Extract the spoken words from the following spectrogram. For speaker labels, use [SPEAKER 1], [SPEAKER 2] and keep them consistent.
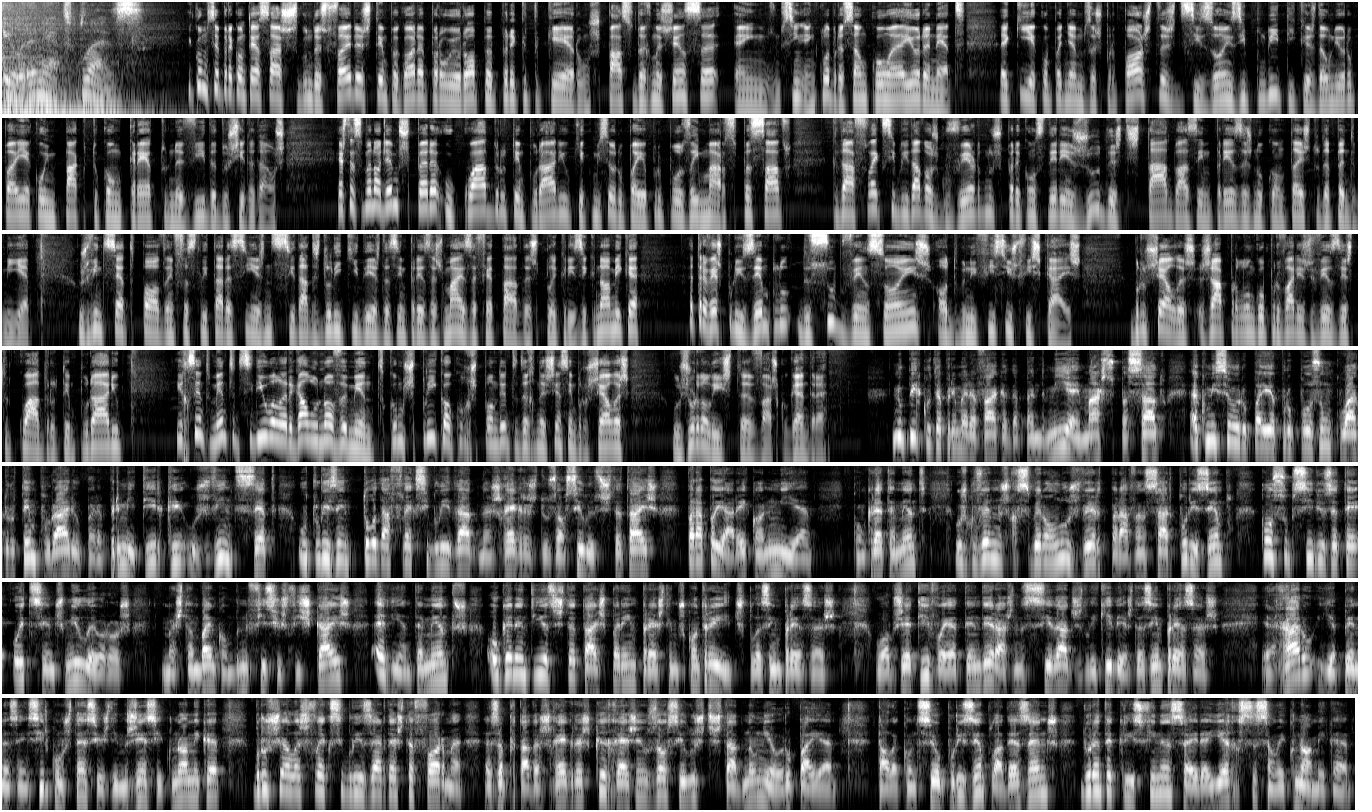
[SPEAKER 1] Euronet Plus.
[SPEAKER 2] E como sempre acontece às segundas-feiras, tempo agora para o Europa para que te quer, um espaço da Renascença em, sim, em colaboração com a Euronet. Aqui acompanhamos as propostas, decisões e políticas da União Europeia com impacto concreto na vida dos cidadãos. Esta semana olhamos para o quadro temporário que a Comissão Europeia propôs em março passado que dá flexibilidade aos governos para concederem ajudas de Estado às empresas no contexto da pandemia. Os 27 podem facilitar assim as necessidades de liquidez das empresas mais afetadas pela crise económica, através, por exemplo, de subvenções ou de benefícios fiscais. Bruxelas já prolongou por várias vezes este quadro temporário e recentemente decidiu alargá-lo novamente, como explica o correspondente da Renascença em Bruxelas, o jornalista Vasco Gandra.
[SPEAKER 3] No pico da primeira vaga da pandemia, em março passado, a Comissão Europeia propôs um quadro temporário para permitir que os 27 utilizem toda a flexibilidade nas regras dos auxílios estatais para apoiar a economia. Concretamente, os governos receberam luz verde para avançar, por exemplo, com subsídios até 800 mil euros, mas também com benefícios fiscais, adiantamentos ou garantias estatais para empréstimos contraídos pelas empresas. O objetivo é atender às necessidades de liquidez das empresas. É raro e apenas em circunstâncias de emergência económica Bruxelas flexibilizar desta forma as apertadas regras que regem os auxílios de Estado na União Europeia. Tal aconteceu, por exemplo, há 10 anos, durante a crise financeira e a recessão económica.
